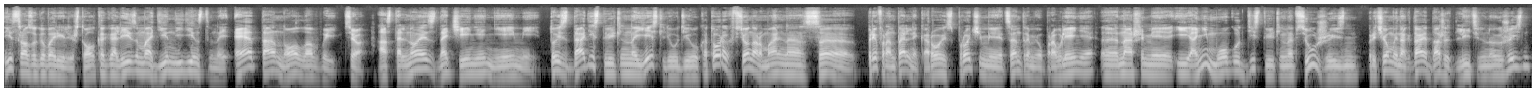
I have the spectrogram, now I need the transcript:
и сразу говорили, что алкоголизм один единственный – этаноловый. Все. Остальное значения не имеет. То есть, да, действительно, есть люди, у которых все нормально с префронтальной корой, с прочими центрами управления э, нашими, и они могут действительно всю жизнь, причем иногда и даже длительную жизнь,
